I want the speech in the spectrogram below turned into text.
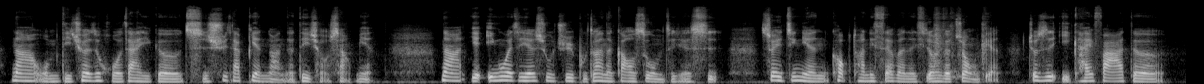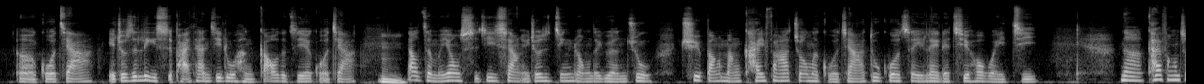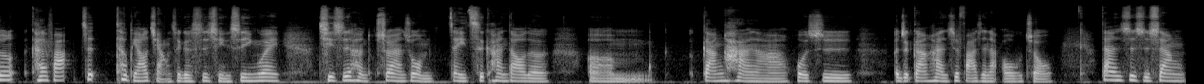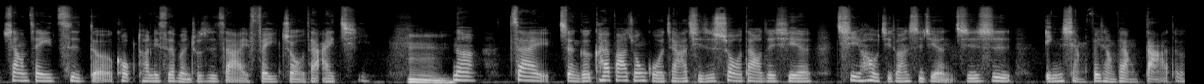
那我们的确是活在一个持续在变暖的地球上面。那也因为这些数据不断的告诉我们这些事，所以今年 COP twenty seven 的其中一个重点，就是已开发的呃国家，也就是历史排碳记录很高的这些国家，嗯，要怎么用实际上也就是金融的援助，去帮忙开发中的国家度过这一类的气候危机。那开放中开发这特别要讲这个事情，是因为其实很虽然说我们这一次看到的，嗯，干旱啊，或是。而且干旱是发生在欧洲，但事实上，像这一次的 COP twenty seven 就是在非洲，在埃及。嗯，那在整个开发中国家，其实受到这些气候极端事件，其实是影响非常非常大的。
